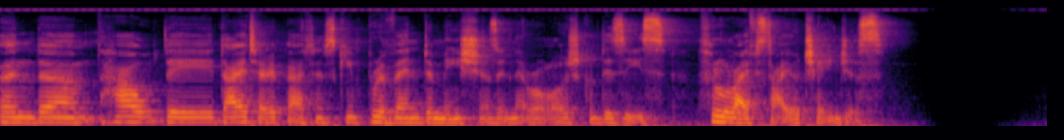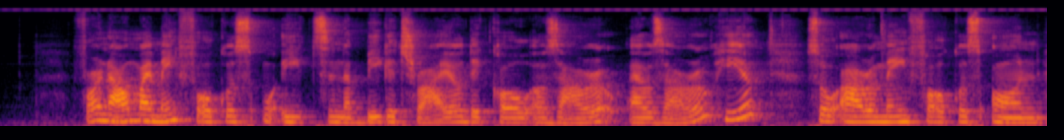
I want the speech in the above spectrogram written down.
and um, how the dietary patterns can prevent dementias and neurological disease through lifestyle changes. For now, my main focus it's in a bigger trial they call Alzaro here. So our main focus on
